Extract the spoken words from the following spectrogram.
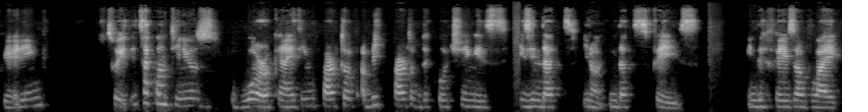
creating. So it, it's a continuous work and i think part of a big part of the coaching is is in that you know in that phase in the phase of like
